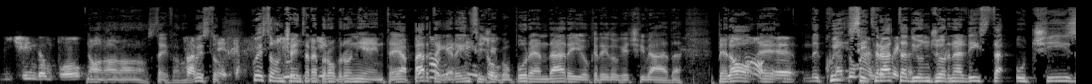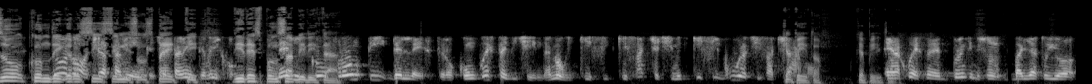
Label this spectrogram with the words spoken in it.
vicenda un po'. No, no, no, no Stefano, questo, questo, non c'entra che, proprio niente. Eh. A parte no, che Renzi senso... ci può pure andare, io credo che ci vada. Però no, eh, eh, qui si tratta di un giornalista ucciso con dei grossissimi sospetti dico, di responsabilità. Nei confronti dell'estero, con questa vicenda, noi che, che, faccia, che figura ci facciamo? Capito. Capito. Era questa, probabilmente mi sono sbagliato io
